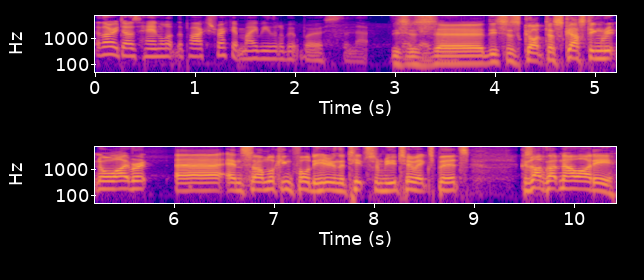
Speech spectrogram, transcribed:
Although it does handle at the Parks track, it may be a little bit worse than that. This is uh, this has got disgusting written all over it, uh, and so I'm looking forward to hearing the tips from you two experts because I've got no idea.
